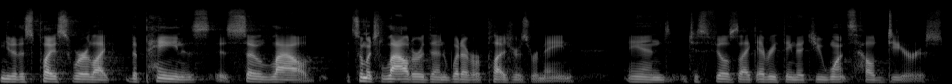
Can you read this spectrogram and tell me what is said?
you know, this place where like the pain is, is so loud. It's so much louder than whatever pleasures remain. And it just feels like everything that you once held dear is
